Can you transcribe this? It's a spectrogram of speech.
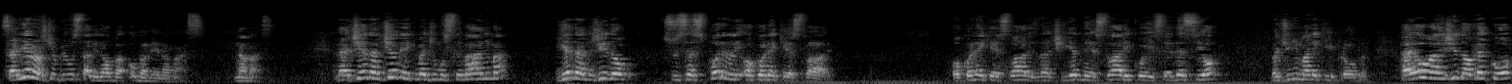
sa lijenošću bi ustali da obave namaz. namaz. Znači, jedan čovjek među muslimanima, jedan židov su se sporili oko neke stvari. Oko neke stvari, znači jedne stvari koje se desio, među njima neki problem. Pa je ovaj židov rekao,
